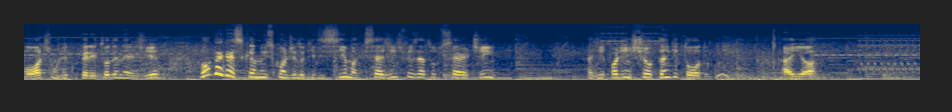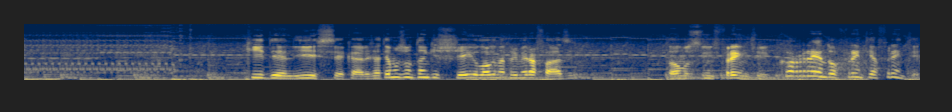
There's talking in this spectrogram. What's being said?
Ótimo, recuperei toda a energia. Vamos pegar esse caminho escondido aqui de cima, que se a gente fizer tudo certinho, a gente pode encher o tanque todo. Aí, ó. Que delícia, cara. Já temos um tanque cheio logo na primeira fase. Vamos em frente, correndo frente a frente.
